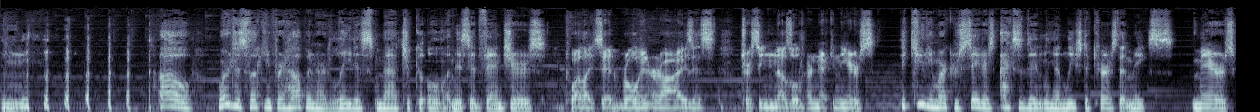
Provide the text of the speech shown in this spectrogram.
Hmm. oh, we're just looking for help in our latest magical misadventures, Twilight said, rolling her eyes as Trixie nuzzled her neck and ears. The Cutie Mark Crusaders accidentally unleashed a curse that makes mares'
